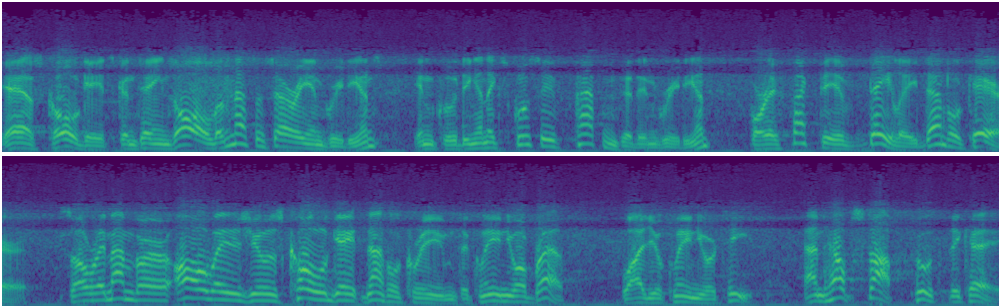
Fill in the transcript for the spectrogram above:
Yes, Colgates contains all the necessary ingredients, including an exclusive patented ingredient for effective daily dental care. So remember, always use Colgate Dental Cream to clean your breath while you clean your teeth and help stop tooth decay.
